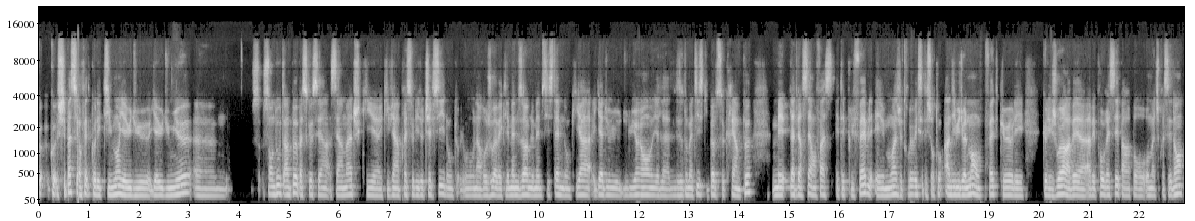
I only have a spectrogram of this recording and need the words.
Je ne sais pas si en fait collectivement il y a eu du, il y a eu du mieux sans doute un peu parce que c'est un, match qui, euh, qui, vient après celui de Chelsea, donc on a rejoué avec les mêmes hommes, le même système, donc il y a, du, lion, il y a des automatismes qui peuvent se créer un peu, mais l'adversaire en face était plus faible. Et moi j'ai trouvé que c'était surtout individuellement en fait que les, joueurs avaient, avaient progressé par rapport au, match précédent,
